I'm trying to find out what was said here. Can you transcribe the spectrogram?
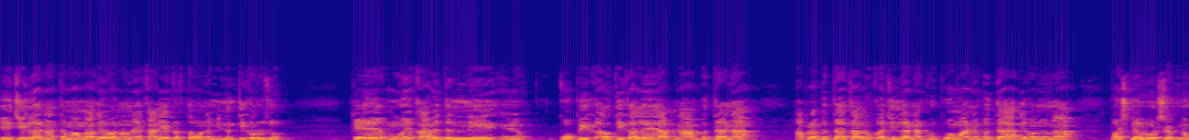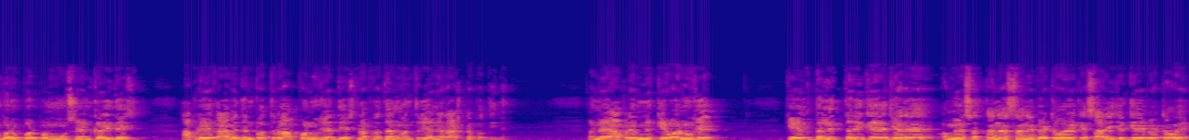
એ જિલ્લાના તમામ આગેવાનોને, કાર્યકર્તાઓને વિનંતી કરું છું કે હું એક આવેદનની કોપી આવતીકાલે આપણા બધાના, આપણા બધા તાલુકા જિલ્લાના ગ્રુપોમાં અને બધા આગેવાનોના પર્સનલ વોટ્સએપ નંબર ઉપર પણ હું સેન્ડ કરી દઈશ. આપણે એક આવેદનપત્ર આપવાનું છે દેશના પ્રધાનમંત્રી અને રાષ્ટ્રપતિને. અને આપણે એમને કહેવાનું છે કે એક દલિત તરીકે જ્યારે અમે સત્તાના સ્થાને બેઠા હોય કે સારી જગ્યાએ બેઠા હોય,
